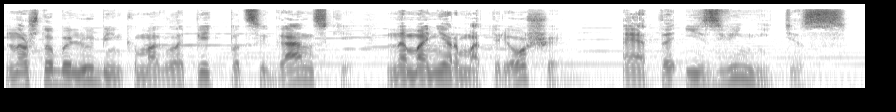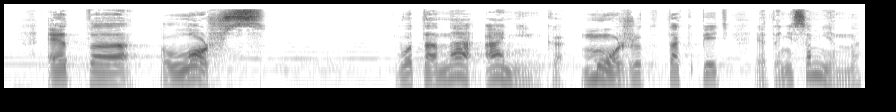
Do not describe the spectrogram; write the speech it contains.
Но чтобы Любенька могла петь по-цыгански на манер матреши, это, извинитесь, это ложь. Вот она, Анненька, может так петь, это несомненно.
